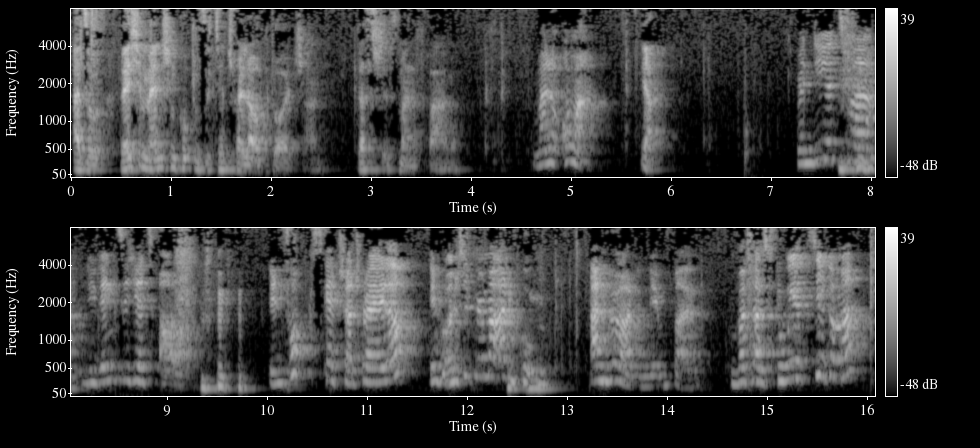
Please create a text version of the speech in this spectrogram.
Also, welche Menschen gucken sich den Trailer auf Deutsch an? Das ist meine Frage. Meine Oma. Ja. Wenn die jetzt mal, die denkt sich jetzt, oh, den Foxcatcher-Trailer, den wollte ich mir mal angucken. Anhören in dem Fall. Und was hast du jetzt hier gemacht?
